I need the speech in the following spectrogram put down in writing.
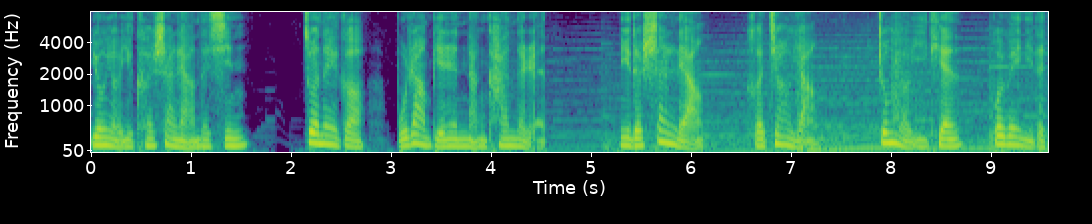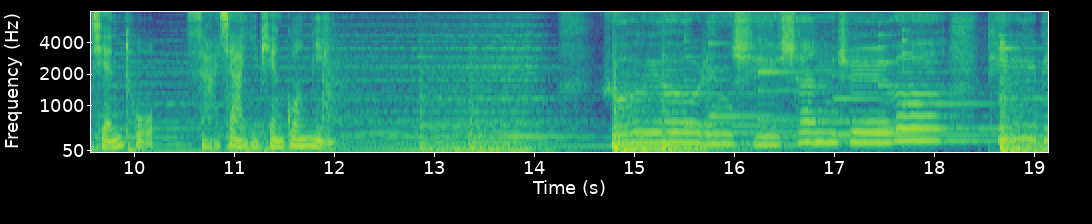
拥有一颗善良的心，做那个不让别人难堪的人。你的善良和教养，终有一天会为你的前途洒下一片光明。若有人西山之阿，披壁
